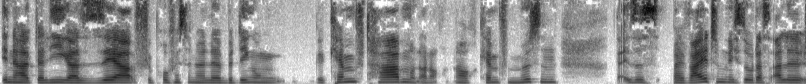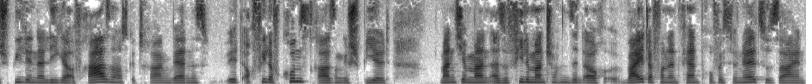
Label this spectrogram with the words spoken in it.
innerhalb der Liga sehr für professionelle Bedingungen gekämpft haben und auch noch, auch kämpfen müssen. Da ist es bei weitem nicht so, dass alle Spiele in der Liga auf Rasen ausgetragen werden. Es wird auch viel auf Kunstrasen gespielt. Manche Mann, also viele Mannschaften sind auch weit davon entfernt, professionell zu sein.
